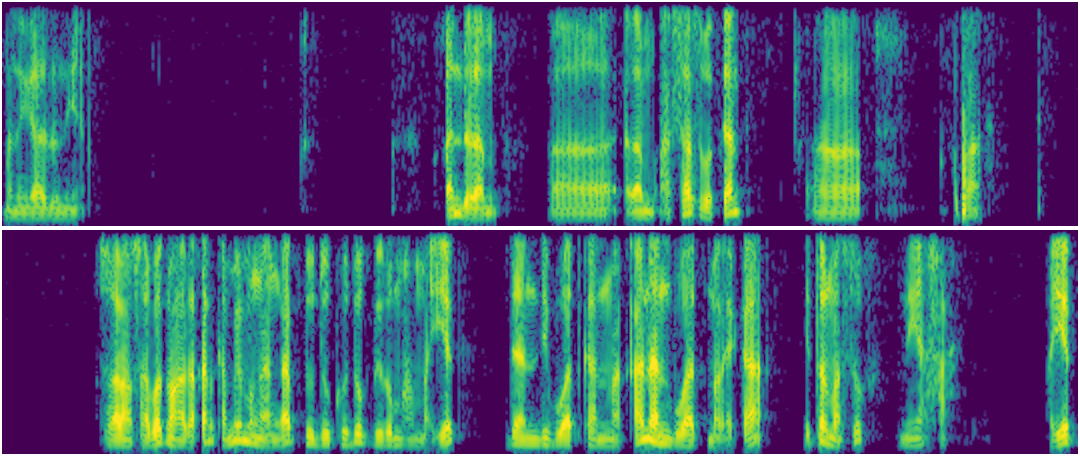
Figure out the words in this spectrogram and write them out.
meninggal dunia. Kan dalam uh, dalam asal sebutkan uh, apa seorang sahabat mengatakan kami menganggap duduk-duduk di rumah mayit dan dibuatkan makanan buat mereka itu termasuk niyahah. Mayit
